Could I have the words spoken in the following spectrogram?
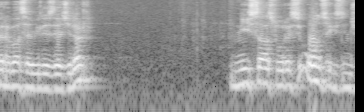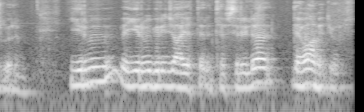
Merhaba sevgili izleyiciler. Nisa suresi 18. bölüm. 20 ve 21. ayetlerin tefsiriyle devam ediyoruz.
